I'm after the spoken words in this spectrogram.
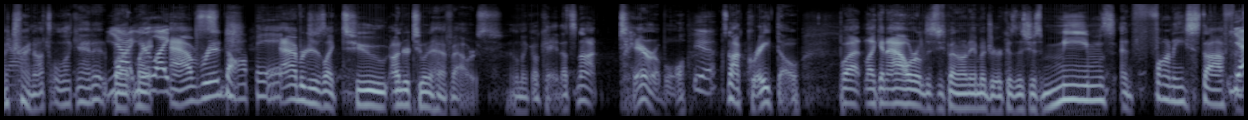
I try not to look at it. Yeah, but my you're like, average "Stop it." average is like two under two and a half hours. And I'm like, okay, that's not terrible. Yeah. it's not great though. But like an hour will just be spent on Imgur because it's just memes and funny stuff and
